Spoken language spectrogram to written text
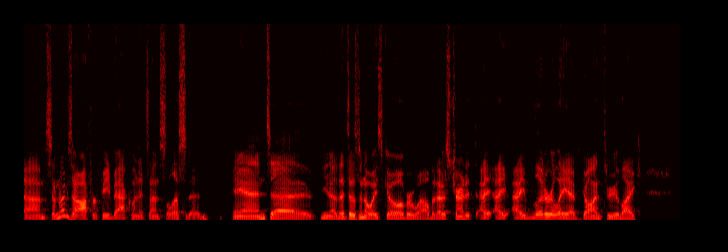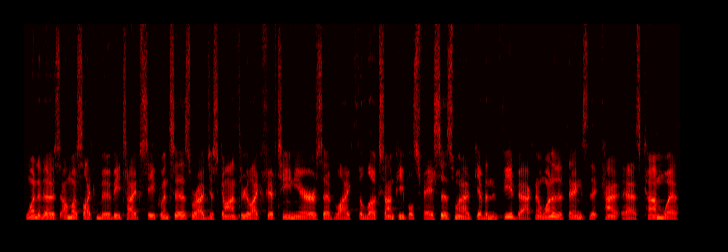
um, sometimes I offer feedback when it's unsolicited, and uh, you know that doesn't always go over well. But I was trying to, I, I I literally have gone through like one of those almost like movie type sequences where I've just gone through like 15 years of like the looks on people's faces when I've given them feedback. Now, one of the things that kind of has come with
